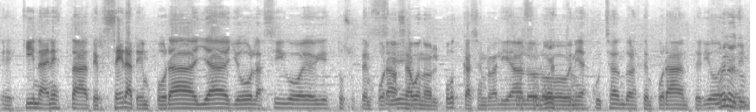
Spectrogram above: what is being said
esquina en esta tercera temporada ya. Yo la sigo, he visto sus temporadas. Sí. O sea, bueno, el podcast en realidad lo, lo venía escuchando las temporadas anteriores. Bueno,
